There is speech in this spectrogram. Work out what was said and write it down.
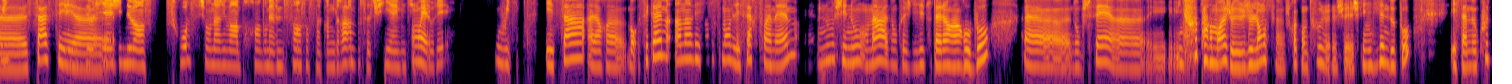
Oui, Euh, ça, et c'est... les euh, oléagineux en soi, si on arrive à en prendre même 100, 150 grammes, ça suffit à une petite ouais, purée. Oui. Et ça, alors, euh, bon, c'est quand même un investissement de les faire soi-même. Nous, chez nous, on a, donc je disais tout à l'heure, un robot. Euh, donc, je fais euh, une fois par mois, je, lance, je crois qu'en tout, je, fais une dizaine de pots. Et ça me coûte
